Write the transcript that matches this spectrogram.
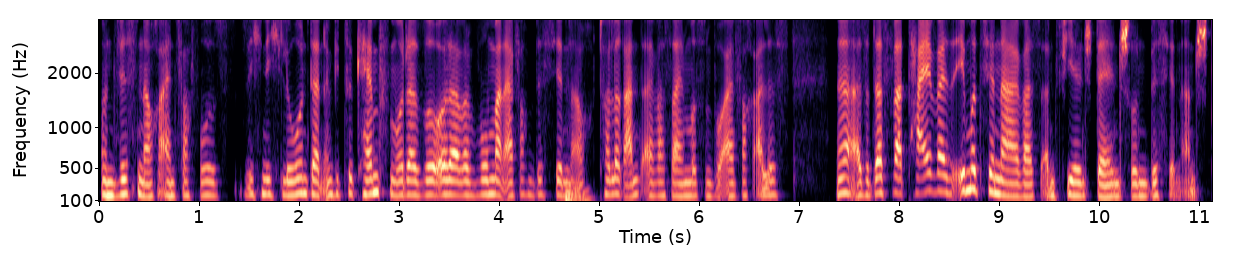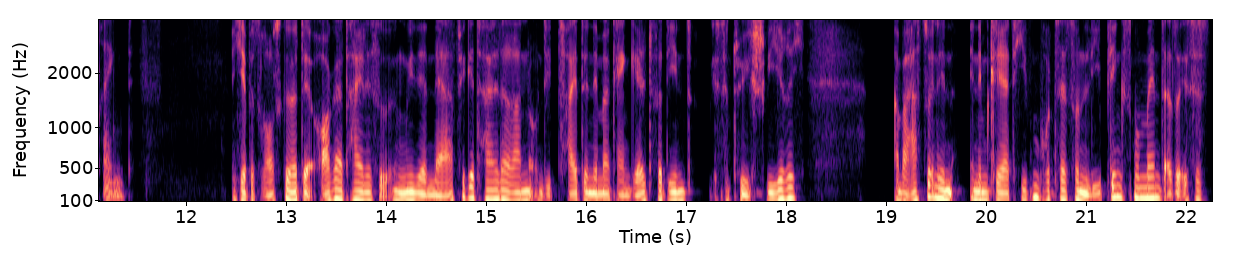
und wissen auch einfach, wo es sich nicht lohnt, dann irgendwie zu kämpfen oder so, oder wo man einfach ein bisschen mhm. auch tolerant einfach sein muss und wo einfach alles Ne? Also das war teilweise emotional was an vielen Stellen schon ein bisschen anstrengend. Ich habe jetzt rausgehört, der Orga-Teil ist so irgendwie der nervige Teil daran und die Zeit, in der man kein Geld verdient, ist natürlich schwierig. Aber hast du in, den, in dem kreativen Prozess so einen Lieblingsmoment? Also ist es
